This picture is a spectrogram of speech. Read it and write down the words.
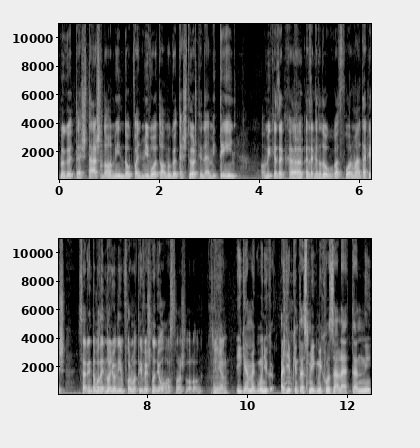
mögöttes társadalmi indok, vagy mi volt a mögöttes történelmi tény, amik ezek, ezeket a dolgokat formálták, és szerintem az egy nagyon informatív és nagyon hasznos dolog. Igen. Igen, meg mondjuk egyébként ezt még, még hozzá lehet tenni,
